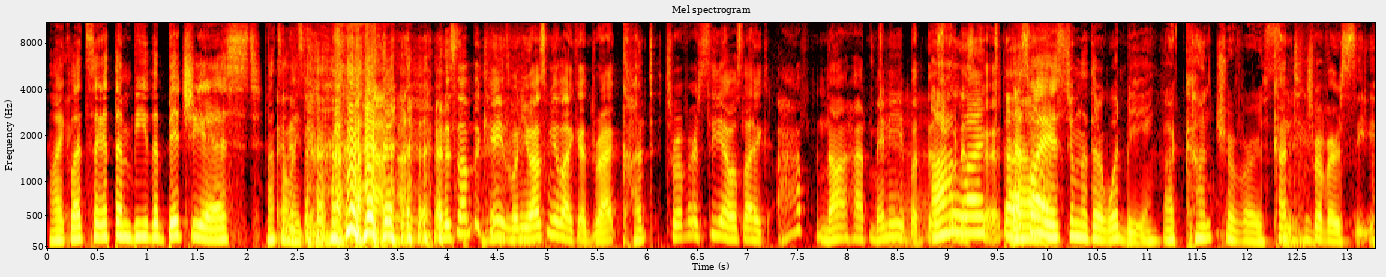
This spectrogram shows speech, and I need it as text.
Like let's let them be the bitchiest. That's all they And do. and it's not the case. When you ask me like a drag controversy, I was like, I have not had many, but this I one like is good. that. That's why I assumed that there would be. A controversy. Controversy.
